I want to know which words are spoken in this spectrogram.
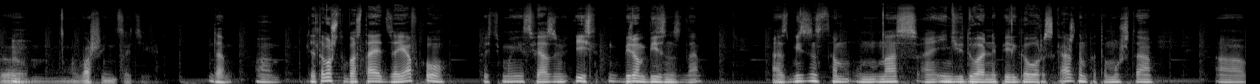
э, в вашей инициативе? Да. а, Для того, чтобы оставить заявку, то есть мы связываем, если берем бизнес, да, а с бизнесом у нас индивидуальные переговоры с каждым, потому что а,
